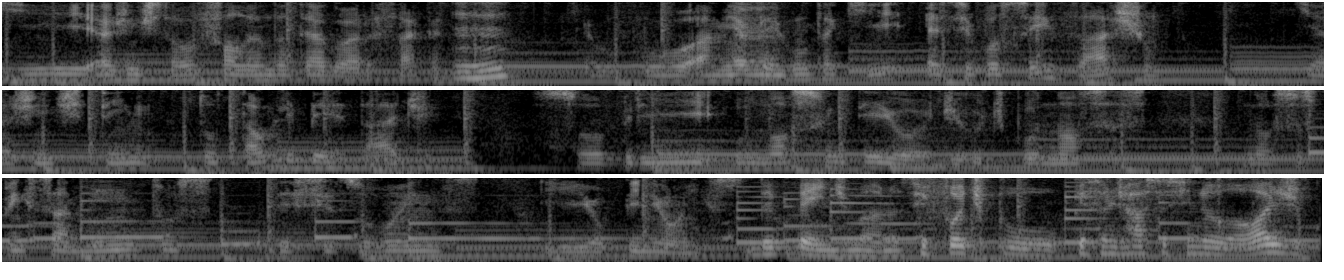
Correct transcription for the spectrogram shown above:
que a gente tava falando até agora, saca? Uhum. Eu vou. A minha Uhum. pergunta aqui é se vocês acham que a gente tem total liberdade sobre o nosso interior, digo, tipo, nossas, nossos pensamentos, decisões e opiniões. Depende, mano. Se for, tipo, questão de raciocínio lógico,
